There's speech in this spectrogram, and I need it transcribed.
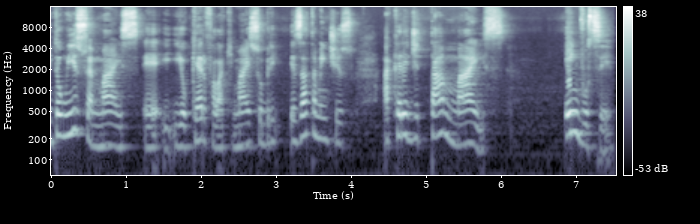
Então, isso é mais, é, e eu quero falar aqui mais sobre exatamente isso. Acreditar mais em você.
